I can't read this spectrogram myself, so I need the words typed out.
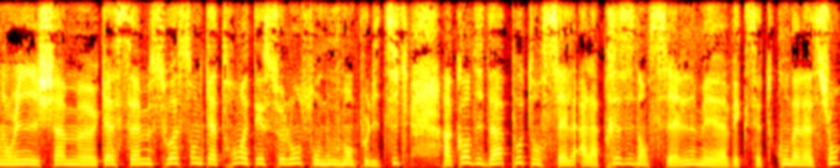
Oui, Cham Kassem, 64 ans, était selon son mouvement politique un candidat potentiel à la présidentielle, mais avec cette condamnation,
